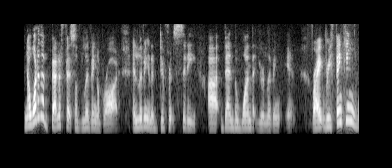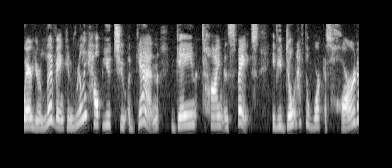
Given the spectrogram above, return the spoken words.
Now, what are the benefits of living abroad and living in a different city uh, than the one that you're living in? Right? Rethinking where you're living can really help you to, again, gain time and space. If you don't have to work as hard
